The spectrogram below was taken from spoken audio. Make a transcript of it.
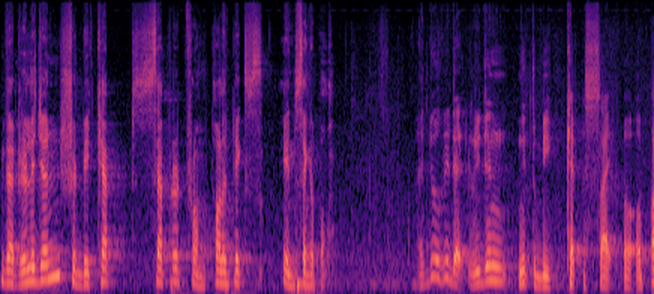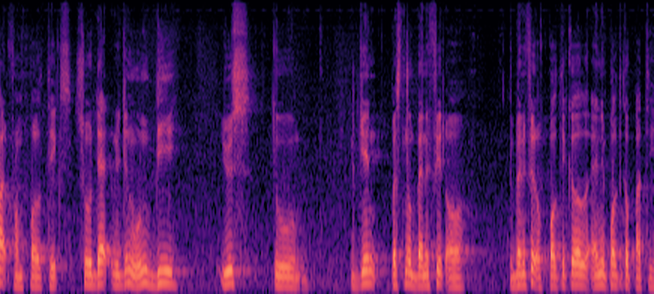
that religion should be kept separate from politics in Singapore? I do agree that religion need to be kept aside or apart from politics so that religion won't be used to gain personal benefit or the benefit of political any political party.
